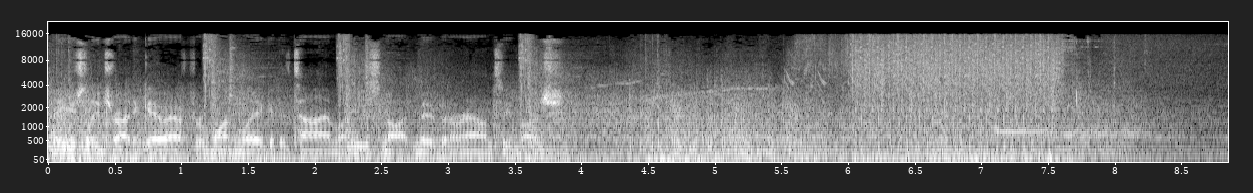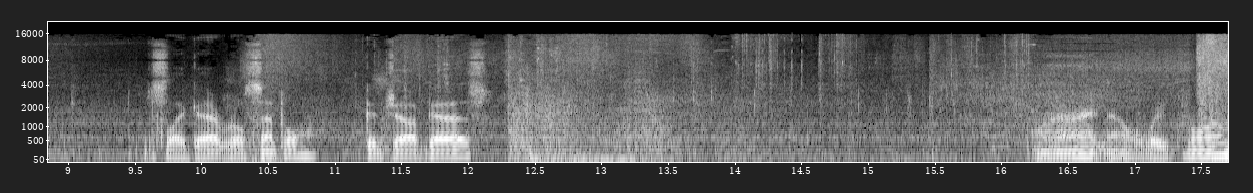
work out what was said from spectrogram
I usually try to go after one leg at a time when he's not moving around too much. Just like that, real simple. Good job, guys. Alright, now we'll wait for him.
